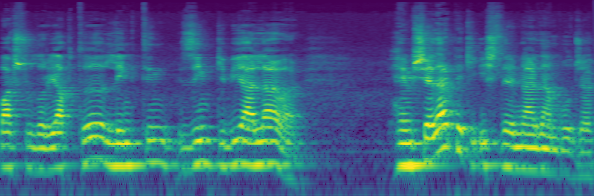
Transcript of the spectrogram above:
başvuruları yaptığı LinkedIn, Zing gibi yerler var. Hemşireler peki işleri nereden bulacak?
